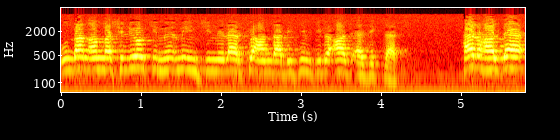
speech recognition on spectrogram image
Bundan anlaşılıyor ki mümin cinliler şu anda bizim gibi az ezikler. Herhalde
